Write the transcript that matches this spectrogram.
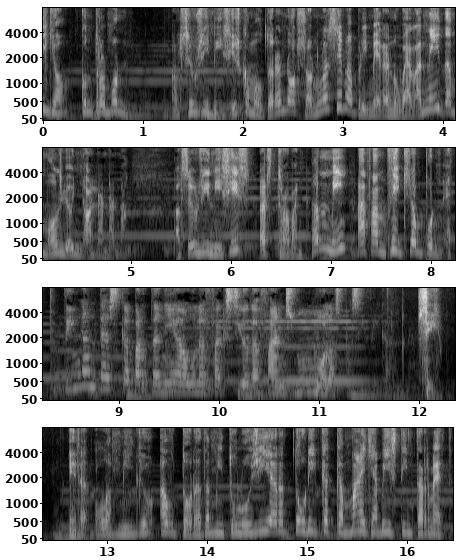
i jo contra el món. Els seus inicis com a autora no són la seva primera novel·la, ni de molt lluny, no, no, no, no. Els seus inicis es troben amb mi a fanfiction.net. Tinc entès que pertanyia a una facció de fans molt específica. Sí, era la millor autora de mitologia artúrica que mai ha vist internet.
